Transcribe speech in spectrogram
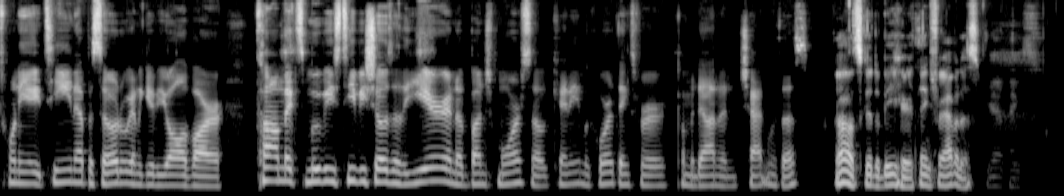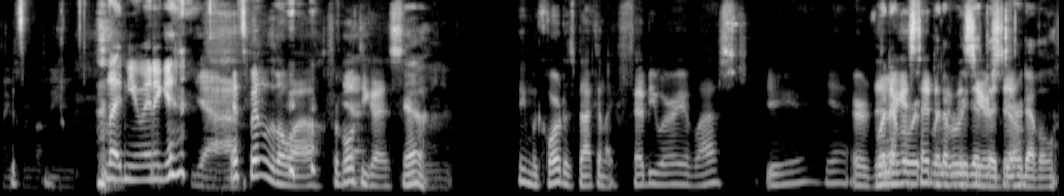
2018 episode. We're going to give you all of our comics, movies, TV shows of the year, and a bunch more. So, Kenny, McCord, thanks for coming down and chatting with us. Oh, it's good to be here. Thanks for having us. Yeah, thanks. Thanks for letting me in. Letting you in again. Yeah. It's been a little while for both Yeah. you guys. Yeah. I think McCord was back in like February of last year. Yeah. Or the, I Whenever, guess we- technically whenever we did year the still. Daredevil,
